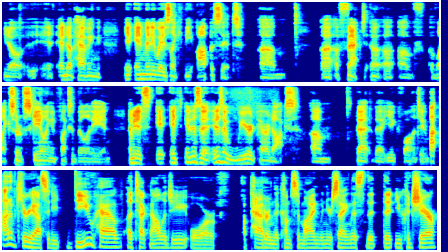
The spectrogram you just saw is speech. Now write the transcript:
you know end up having in many ways like the opposite um, uh, effect uh, uh, of of like sort of scaling and flexibility. And I mean, it's it it, it is a it is a weird paradox um, that that you fall into. Out of curiosity, do you have a technology or a pattern that comes to mind when you're saying this that that you could share?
